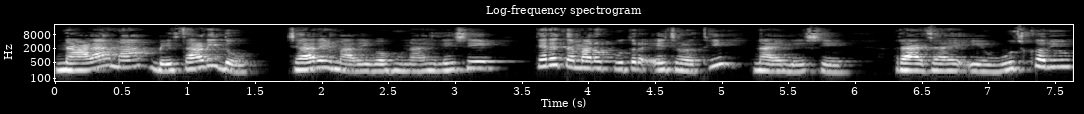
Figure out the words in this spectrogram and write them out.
નાળામાં બેસાડી દો. જ્યારે મારી વહુ નાહી લેશે, ત્યારે તમારો પુત્ર એ જળથી નાહી લેશે. રાજાએ એવું જ કર્યું.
